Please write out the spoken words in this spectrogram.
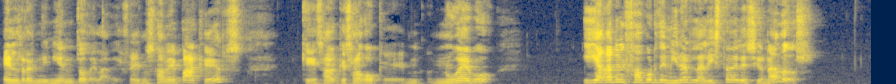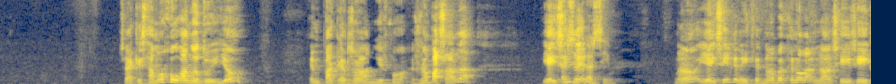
el rendimiento de la defensa de Packers, que es, que es algo que, nuevo, y hagan el favor de mirar la lista de lesionados. O sea, que estamos jugando tú y yo en Packers ahora mismo. Es una pasada. Y ahí siguen. ¿no? Y ahí siguen y dices, no, pues que no ganan. No, sí, sí.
